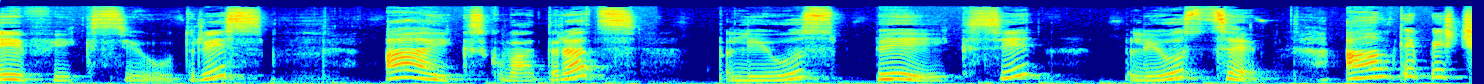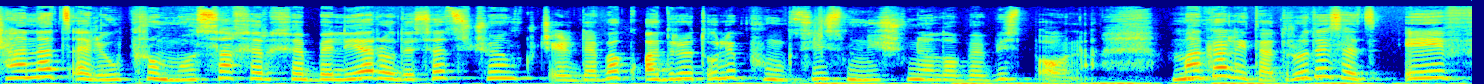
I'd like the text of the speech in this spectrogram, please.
fx უდრის ax კვადრატს პლუს bx პლუს c. ამ ტიპის ჩანაწერი უფრო მოსახერხებელია, როდესაც ჩვენ გვჭირდება კვადრატული ფუნქციის მნიშვნელობების პოვნა. მაგალითად, როდესაც f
